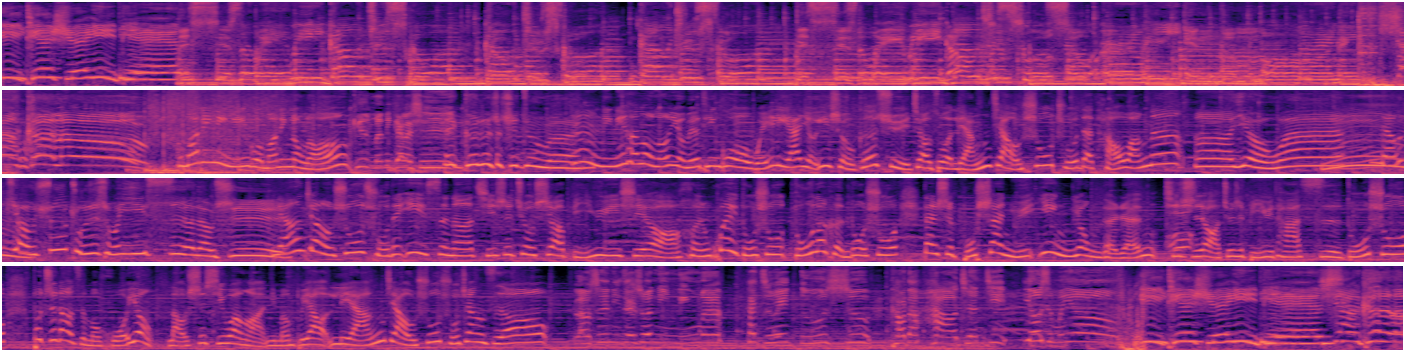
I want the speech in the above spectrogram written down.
一天学一点。This is the way we go to school, go to school, go to school. This is the way we go to school so early in the morning. 上课喽 Good morning，宁宁，Good morning，龙龙。！Good morning，高老师。哎，高老师早安。嗯，宁宁和龙龙有没有听过维里安有一首歌曲叫做《两脚书橱的逃亡》呢？啊，有啊。嗯两脚书橱是什么意思啊，老师？两脚书橱的意思呢，其实就是要比喻一些哦，很会读书，读了很多书，但是不善于应用的人。其实哦，就是比喻他死读书，不知道怎么活用。老师希望啊，你们不要两脚书橱这样子哦。老师，你在说宁宁吗？他只会读书，考到好成绩有什么用？一天学一点，下课喽！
